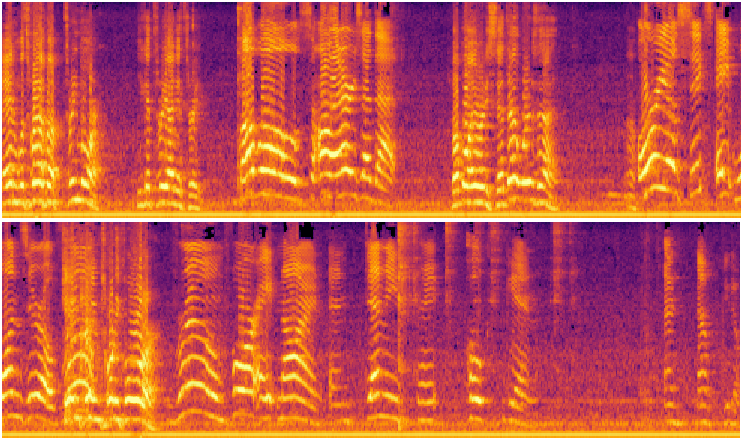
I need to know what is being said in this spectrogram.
And let's wrap up. Three more. You get three, I get three. Bubbles. Oh, I already said that. Bubble, I already said that? Where's that? Oh. Oreo 6810. Game Cream 24. Vroom 489. And Demi Pokekin. And now you go.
